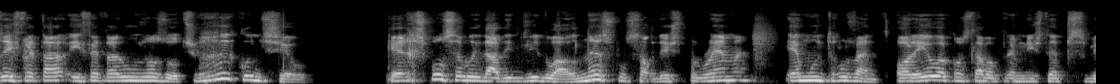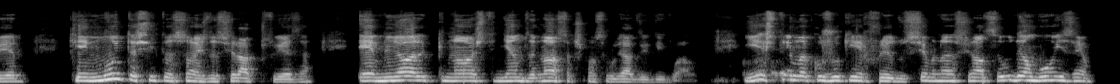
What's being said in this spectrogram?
a infectar, a infectar uns aos outros. Reconheceu que a responsabilidade individual na solução deste problema é muito relevante. Ora, eu aconselhava o Primeiro-Ministro a perceber que em muitas situações da sociedade portuguesa é melhor que nós tenhamos a nossa responsabilidade individual. E este tema que o Joaquim referiu do Sistema Nacional de Saúde é um bom exemplo.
